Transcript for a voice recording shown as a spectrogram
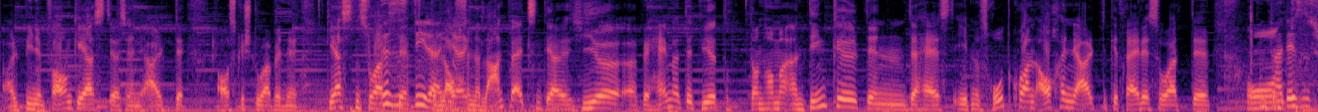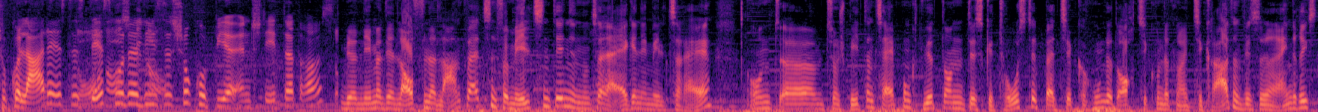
alpine Pfauengerste, also eine alte, ausgestorbene Gerstensorte, das ist die da den laufender Landweizen, der hier äh, beheimatet wird. Dann haben wir einen Dinkel, den, der heißt eben das Rotkorn, auch eine alte Getreidesorte. Und, und da dieses Schokolade, ist das das, wo da genau. dieses Schokobier entsteht daraus? Wir nehmen den laufenden Landweizen, vermelzen den in unsere eigene Melzerei und äh, zu einem späteren Zeitpunkt wird dann das getoastet bei ca. 180, 190 Grad und wenn du da reinriechst,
